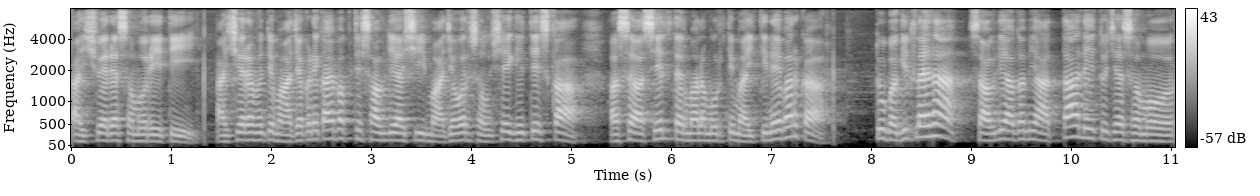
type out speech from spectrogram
ऐश्वर्यासमोर येते. ऐश्वर्या म्हणते माझ्याकडे काय बघते सावली अशी? माझ्यावर संशय घेतेस का? असं असेल तर मला मूर्ती माहिती नाही बरं का? तू बघितलंय ना सावली अगं मी आत्ता आले तुझ्यासमोर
